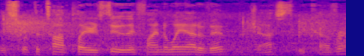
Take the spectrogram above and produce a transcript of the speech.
it's what the top players do. They find a way out of it, adjust, recover.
